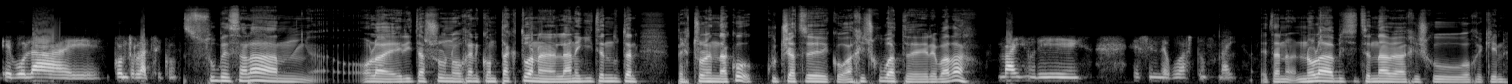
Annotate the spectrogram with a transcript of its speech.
ebola e, kontrolatzeko. Zu bezala, mm, hola, eritasun horren kontaktuan eh, lan egiten duten pertsonen dako, kutsiatzeko ahisku bat ere bada? Bai, hori ezin dugu astu, bai. Eta nola bizitzen da ahisku horrekin?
